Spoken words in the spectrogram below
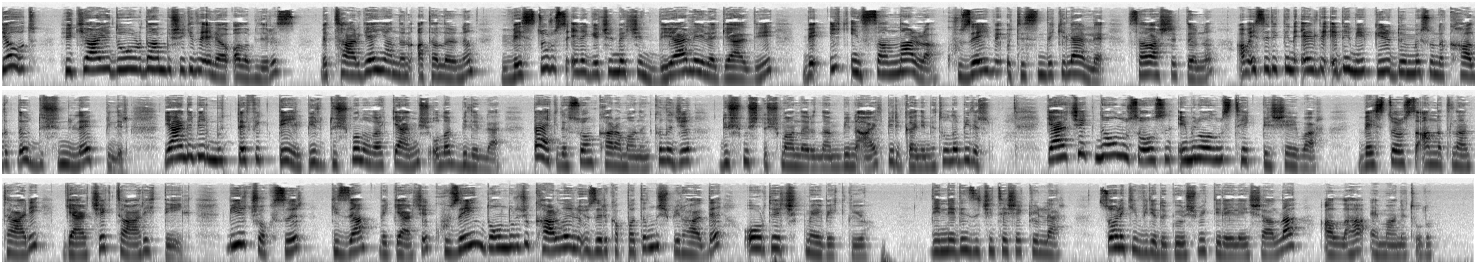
Yahut hikayeyi doğrudan bu şekilde ele alabiliriz ve Targaryenların atalarının Westeros'u ele geçirmek için diğerleriyle geldiği ve ilk insanlarla kuzey ve ötesindekilerle savaştıklarını ama istediklerini elde edemeyip geri dönmek zorunda kaldıkları düşünülebilir. Yani bir müttefik değil bir düşman olarak gelmiş olabilirler. Belki de son Karaman'ın kılıcı düşmüş düşmanlarından birine ait bir ganimet olabilir. Gerçek ne olursa olsun emin olduğumuz tek bir şey var. Westeros'ta anlatılan tarih gerçek tarih değil. Birçok sır, gizem ve gerçek kuzeyin dondurucu karlarıyla üzeri kapatılmış bir halde ortaya çıkmayı bekliyor. Dinlediğiniz için teşekkürler. Sonraki videoda görüşmek dileğiyle inşallah. Allah'a emanet olun.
